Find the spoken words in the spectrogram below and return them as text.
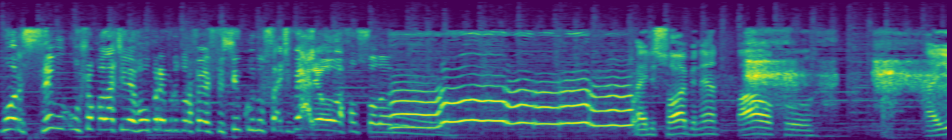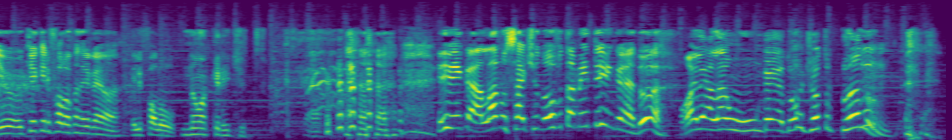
Morcego com Chocolate levou o prêmio do Troféu F5 no site velho, Afonso Solano. Aí ele sobe, né, palco. Aí o, o que que ele falou quando ele ganhou? Ele falou, não acredito. É. e vem cá, lá no site novo também tem ganhador. Olha lá, um, um ganhador de outro plano. Hum.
